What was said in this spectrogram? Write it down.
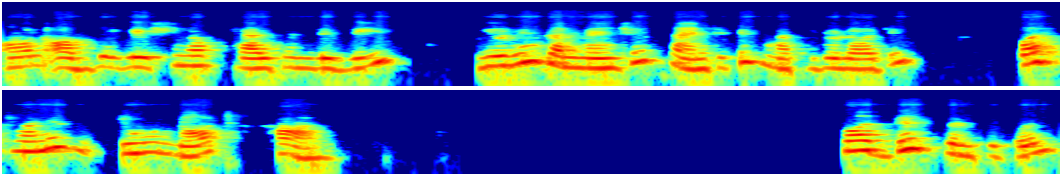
on observation of health and disease using conventional scientific methodology. First one is do not harm. For this principle,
